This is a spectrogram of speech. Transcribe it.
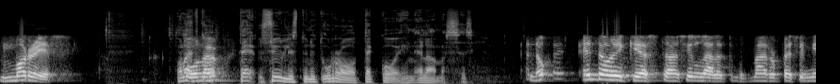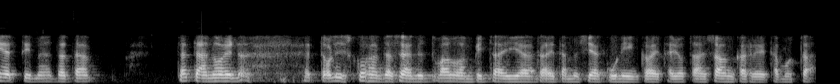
Morjes. Oletko Kuule... te syyllistynyt urotekoihin elämässäsi? No en oikeastaan sillä lailla, mutta mä rupesin miettimään tätä tätä noin, että olisikohan tässä nyt vallanpitäjiä tai tämmöisiä kuninkaita, jotain sankareita, mutta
